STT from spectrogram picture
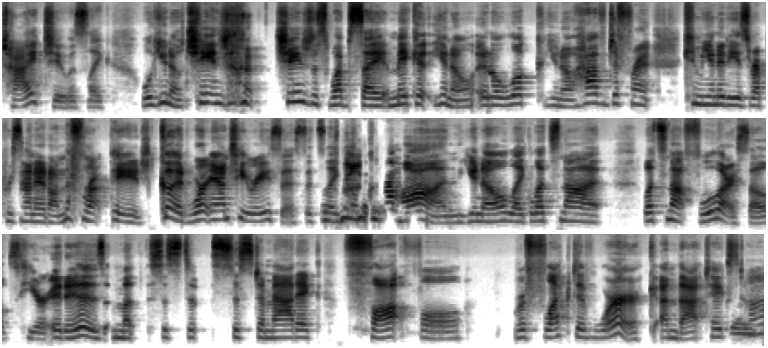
tied to is like, well, you know, change change this website and make it, you know, it'll look, you know, have different communities represented on the front page. Good, we're anti-racist. It's like, oh, come on, you know, like let's not let's not fool ourselves here. It is systematic thoughtful reflective work and that takes time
